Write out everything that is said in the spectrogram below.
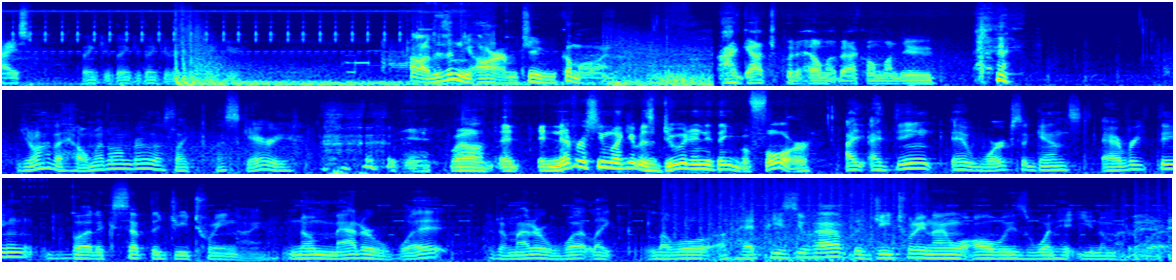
Nice. thank you, thank you, thank you, thank you, thank you. Oh, was in the arm too. Come on. I got to put a helmet back on my dude. You don't have a helmet on, bro? That's like that's scary. Yeah. Well, it, it never seemed like it was doing anything before. I, I think it works against everything but except the G29. No matter what, no matter what like level of headpiece you have, the G29 will always one hit you no matter what.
